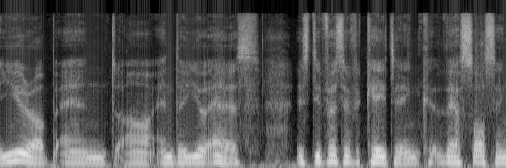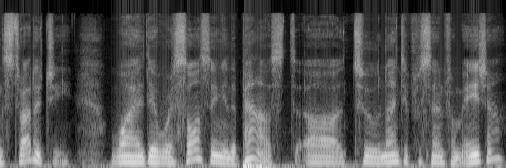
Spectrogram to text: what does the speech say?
Europe and uh, and the US is diversifying their sourcing strategy, while they were sourcing in the past uh, to 90% from Asia.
